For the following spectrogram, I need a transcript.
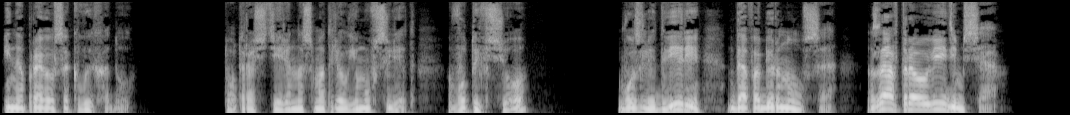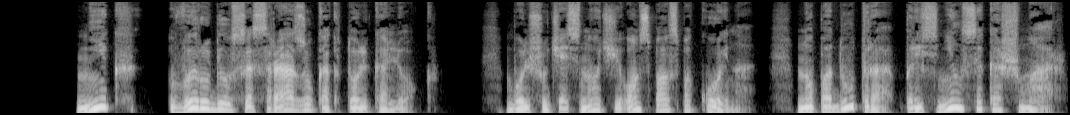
и направился к выходу. Тот растерянно смотрел ему вслед. «Вот и все?» Возле двери Дав обернулся — Завтра увидимся». Ник вырубился сразу, как только лег. Большую часть ночи он спал спокойно, но под утро приснился кошмар.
